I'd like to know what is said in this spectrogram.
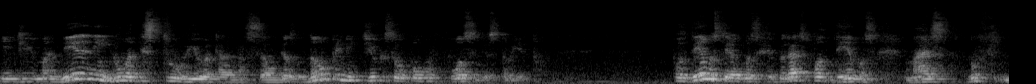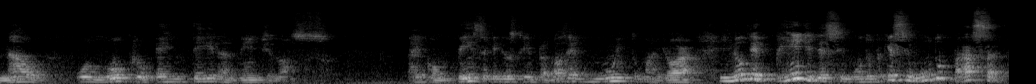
e de maneira nenhuma destruiu aquela nação. Deus não permitiu que o seu povo fosse destruído. Podemos ter algumas dificuldades? Podemos, mas no final o lucro é inteiramente nosso. A recompensa que Deus tem para nós é muito maior. E não depende desse mundo, porque esse mundo passa.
